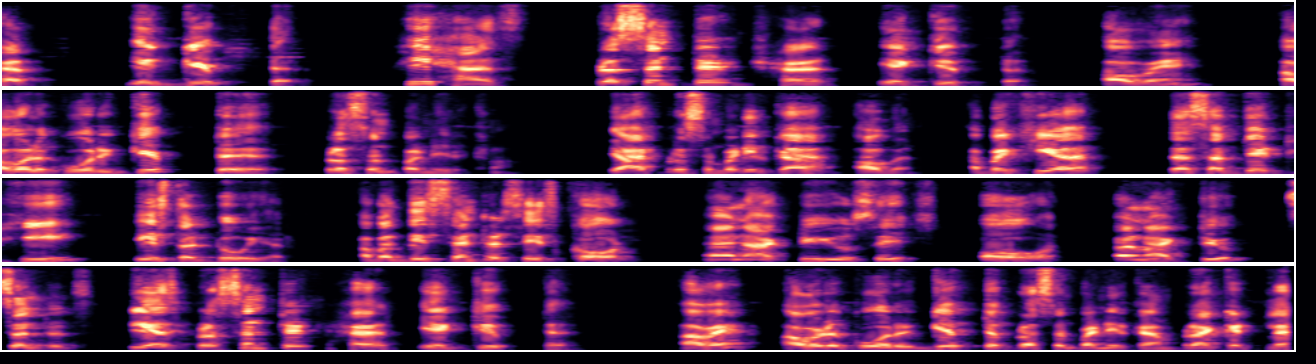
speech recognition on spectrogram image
her a gift. He has presented her a gift. அவன் அவளுக்கு ஒரு gift present பண்ணியிருக்கான் யார் present பண்ணியிருக்கா அவன் அப்ப here the subject he is the doer அப்ப this sentence is called an active usage or an active sentence. He has presented her a gift. அவன் அவளுக்கு ஒரு gift present பண்ணியிருக்கான் பிராக்கெட்ல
